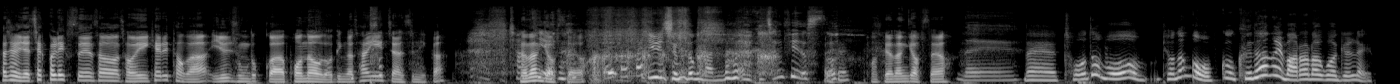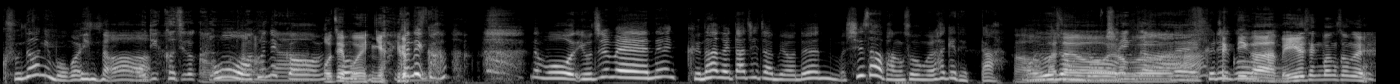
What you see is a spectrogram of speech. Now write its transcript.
사실 이제 책플릭스에서 저희 캐릭터가 일 중독과 번아웃 어딘가 사이에 있지 않습니까? 변한 게 없어요. 일 중독 맞나? 창피해졌어. 네. 어, 변한 게 없어요. 네. 네, 저도 뭐 변한 거 없고 근황을 말하라고 하길래 근황이 뭐가 있나? 어디까지가 근황? 어, 그러니까 어제 뭐 했냐? 그러니까 근데 뭐 요즘에는 근황을 따지자면은 뭐 시사 방송을 하게 됐다. 아, 뭐요 정도. 여러분. 네, 그리고 책디가 매일 생방송을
